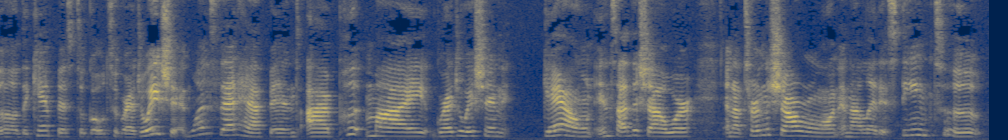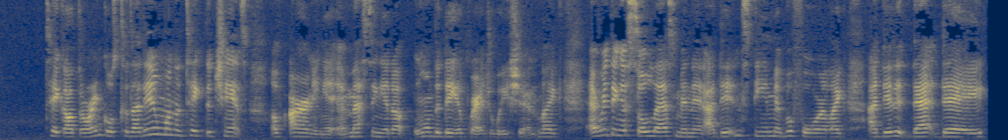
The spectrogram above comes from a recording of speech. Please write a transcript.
uh, the campus to go to graduation. Once that happens I put my graduation gown inside the shower and I turn the shower on and I let it steam to take out the wrinkles because I didn't want to take the chance of ironing it and messing it up on the day of graduation. Like everything is so last minute. I didn't steam it before. Like I did it that day,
